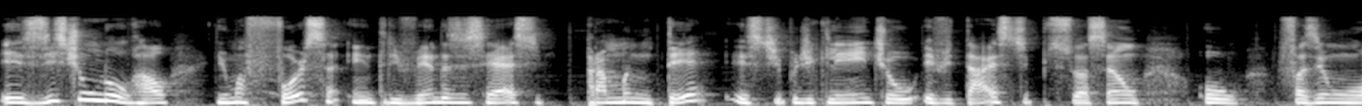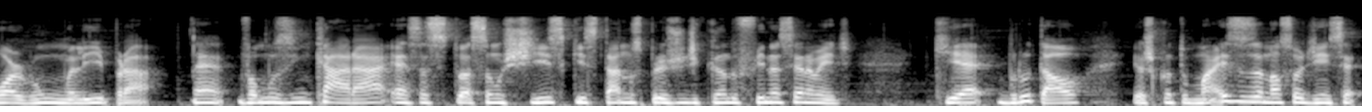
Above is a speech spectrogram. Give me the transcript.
existe um know-how e uma força entre vendas e CS para manter esse tipo de cliente ou evitar esse tipo de situação ou fazer um war room ali para, né, vamos encarar essa situação X que está nos prejudicando financeiramente, que é brutal. Eu acho que quanto mais a nossa audiência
